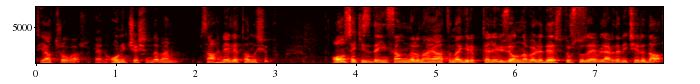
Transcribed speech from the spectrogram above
tiyatro var. Yani 13 yaşında ben sahneyle tanışıp 18'de insanların hayatına girip televizyonla böyle destursuz evlerden içeri dal.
